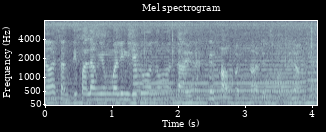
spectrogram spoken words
no, santi pa lang yung maling liko no. Ang layo na dapat sa kabilang.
